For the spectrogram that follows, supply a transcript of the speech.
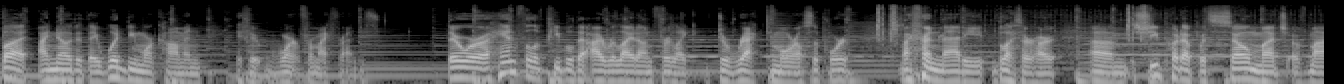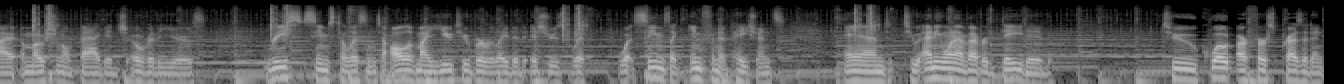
but I know that they would be more common if it weren't for my friends. There were a handful of people that I relied on for like direct moral support. My friend Maddie, bless her heart, um, she put up with so much of my emotional baggage over the years. Reese seems to listen to all of my YouTuber related issues with what seems like infinite patience, and to anyone I've ever dated, to quote our first president,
